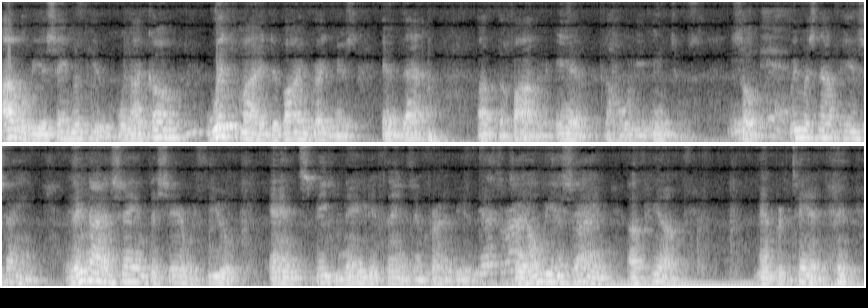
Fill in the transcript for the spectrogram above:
I will be ashamed of you when I come with my divine greatness and that of the Father and the holy angels. So Amen. we must not be ashamed. They're not ashamed to share with you and speak negative things in front of you. That's right. So don't be That's ashamed of him and pretend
